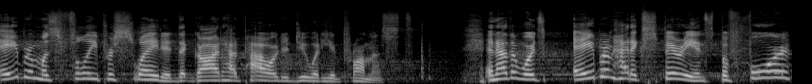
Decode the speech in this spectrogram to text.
Abram was fully persuaded that God had power to do what he had promised. In other words, Abram had experienced before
